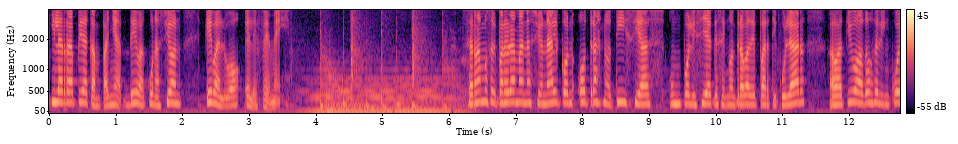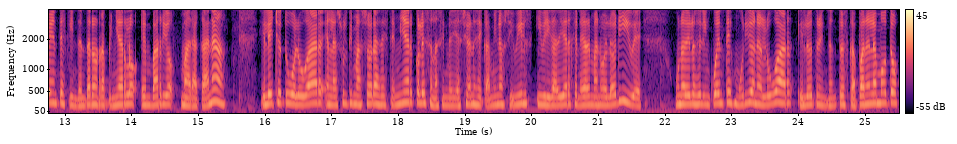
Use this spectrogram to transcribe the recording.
y la rápida campaña de vacunación, evaluó el FMI. Cerramos el panorama nacional con otras noticias. Un policía que se encontraba de particular abatió a dos delincuentes que intentaron rapiñarlo en barrio Maracaná. El hecho tuvo lugar en las últimas horas de este miércoles en las inmediaciones de Caminos Civils y Brigadier General Manuel Oribe. Uno de los delincuentes murió en el lugar, el otro intentó escapar en la moto,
